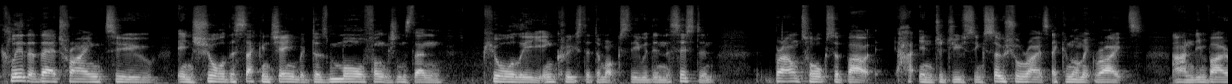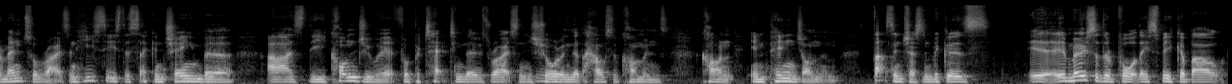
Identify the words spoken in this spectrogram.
clear that they're trying to ensure the second chamber does more functions than purely increase the democracy within the system. Brown talks about introducing social rights, economic rights, and environmental rights. And he sees the second chamber as the conduit for protecting those rights and ensuring mm. that the House of Commons can't impinge on them. That's interesting because in most of the report they speak about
